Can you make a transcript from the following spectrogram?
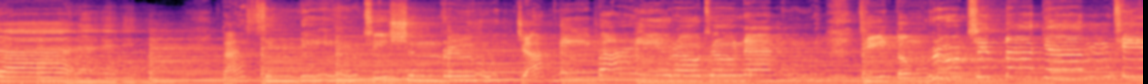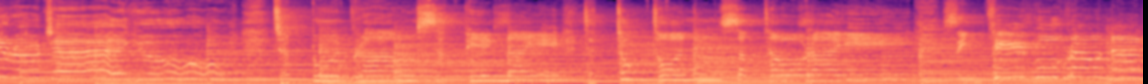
ได้ แต่สิ่งเดียวที่ฉันรู้ จากนี้ไปเราเท่านั้น ที่ต้องรู้ชะตากรรมที่เราเจออยู่ จะปวดร้าวสักเพียงไหน จะทุกข์ทนสักเท่าไร สิ่งที่พวกเรานั้น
